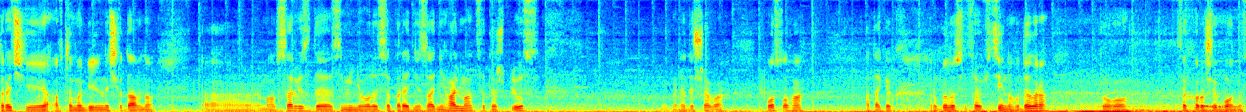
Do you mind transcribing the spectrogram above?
До речі, автомобіль нещодавно е, мав сервіс, де замінювалися передні і задні гальма, це теж плюс. Якби не дешева послуга. А так як робилося це офіційного дилера, то це хороший бонус.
